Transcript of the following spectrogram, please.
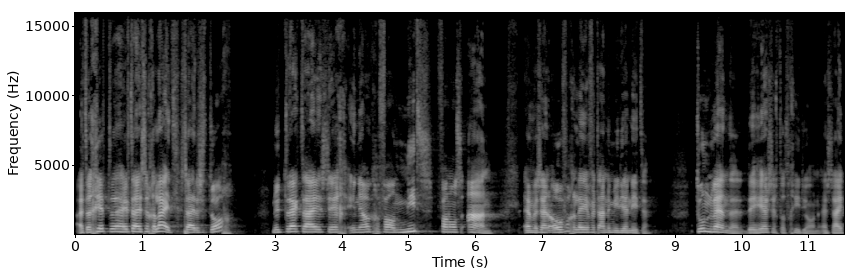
Uit Egypte heeft hij ze geleid, zeiden ze toch? Nu trekt hij zich in elk geval niets van ons aan. En we zijn overgeleverd aan de Midianieten. Toen wendde de Heer zich tot Gideon en zei:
